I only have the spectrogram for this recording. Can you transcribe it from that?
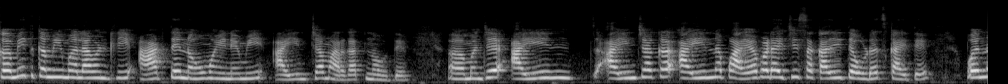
कमीत कमी मला म्हटली आठ ते नऊ महिने मी आईंच्या मार्गात नव्हते. म्हणजे आईं आईंच्या क आईंना पाया पडायची सकाळी तेवढंच काय ते. पण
